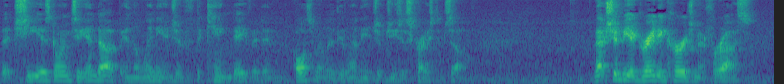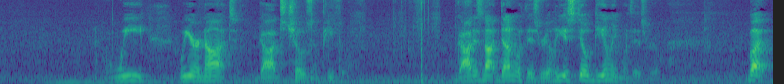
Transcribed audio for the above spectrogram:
that she is going to end up in the lineage of the King David and ultimately the lineage of Jesus Christ himself. That should be a great encouragement for us. We, we are not God's chosen people. God is not done with Israel, He is still dealing with Israel. But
